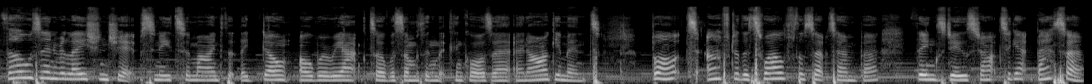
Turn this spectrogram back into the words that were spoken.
Those in relationships need to mind that they don't overreact over something that can cause a, an argument. But after the 12th of September, things do start to get better.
